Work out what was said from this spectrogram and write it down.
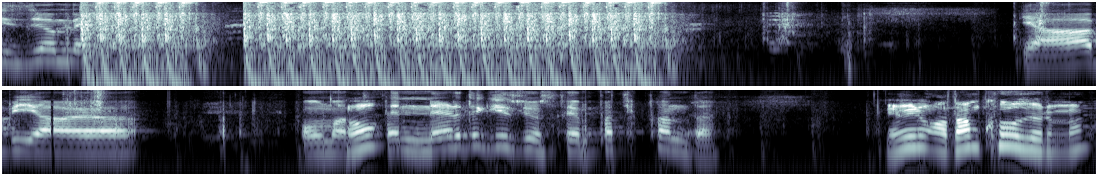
İzliyorum ben. Ya abi ya. Olmadı. Ne? Sen nerede geziyorsun sempatik panda? Ne bileyim adam kovalıyorum ben.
